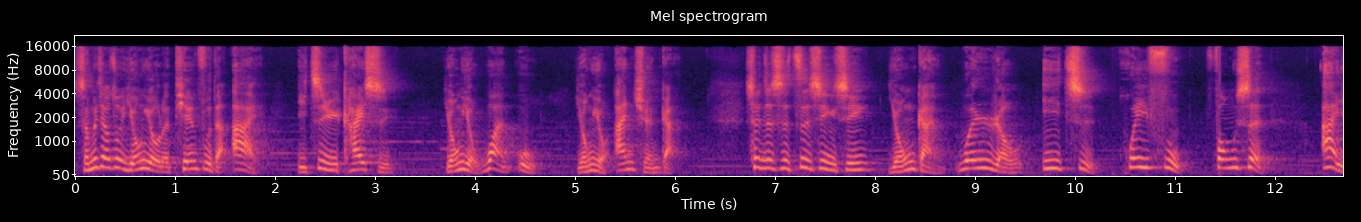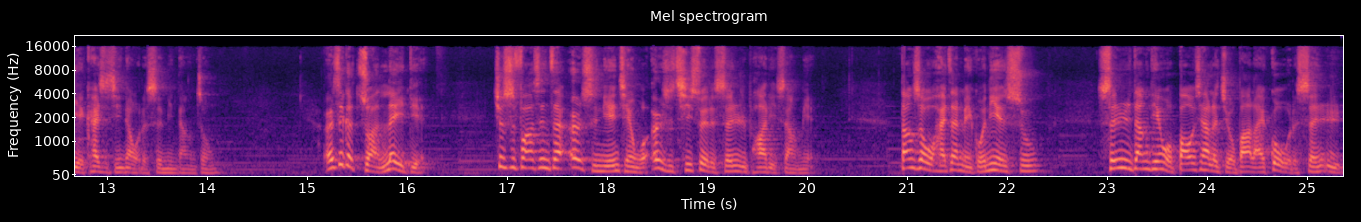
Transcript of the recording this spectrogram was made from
什么叫做拥有了天赋的爱，以至于开始。拥有万物，拥有安全感，甚至是自信心、勇敢、温柔、医治、恢复、丰盛，爱也开始进到我的生命当中。而这个转泪点，就是发生在二十年前我二十七岁的生日 party 上面。当时我还在美国念书，生日当天我包下了酒吧来过我的生日，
